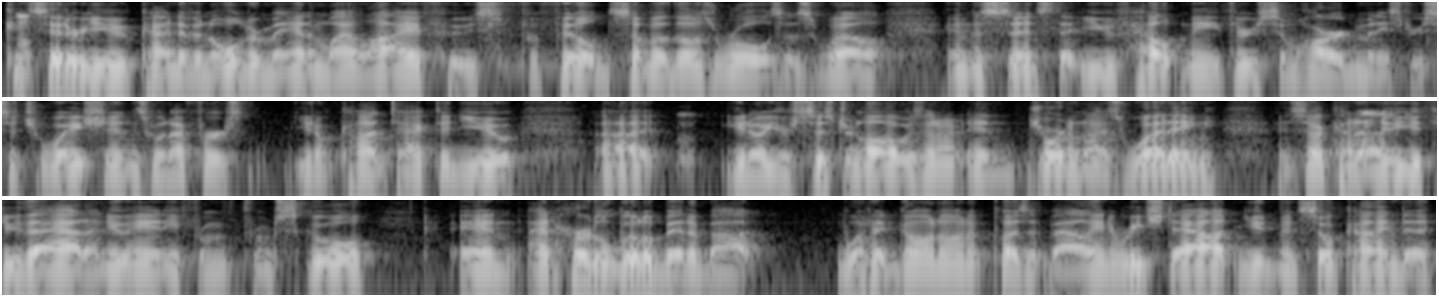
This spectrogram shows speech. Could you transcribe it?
consider you kind of an older man in my life who's fulfilled some of those roles as well in the sense that you've helped me through some hard ministry situations when i first you know contacted you. Uh, you know your sister-in-law was in, in jordan and i's wedding and so i kind of knew you through that. I knew annie from from school and i'd heard a little bit about what had gone on at pleasant valley and reached out and you'd been so kind to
